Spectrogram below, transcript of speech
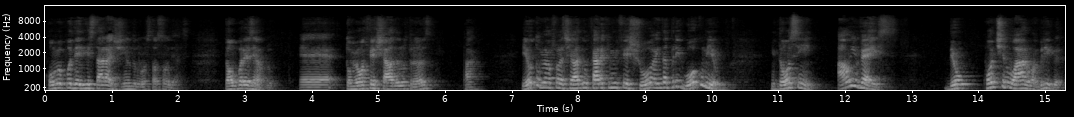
como eu poderia estar agindo numa situação dessa. Então, por exemplo, é, tomei uma fechada no trânsito, tá? Eu tomei uma fechada e o cara que me fechou ainda brigou comigo. Então, assim, ao invés de eu continuar uma briga,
